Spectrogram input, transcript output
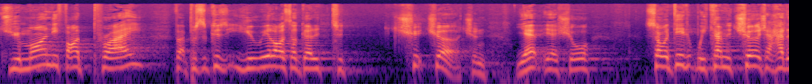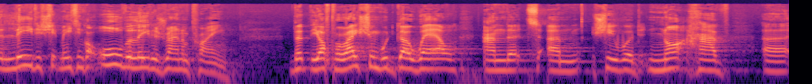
Do you mind if I pray? Because you realize I go to ch- church. And yeah, yeah, sure. So I did. We came to church. I had a leadership meeting, got all the leaders round and praying that the operation would go well and that um, she would not have uh,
